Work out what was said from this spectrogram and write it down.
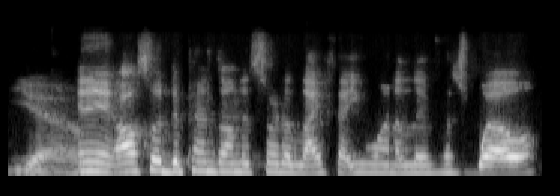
Yeah. and it also depends on the sort of life that you want to live as well.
